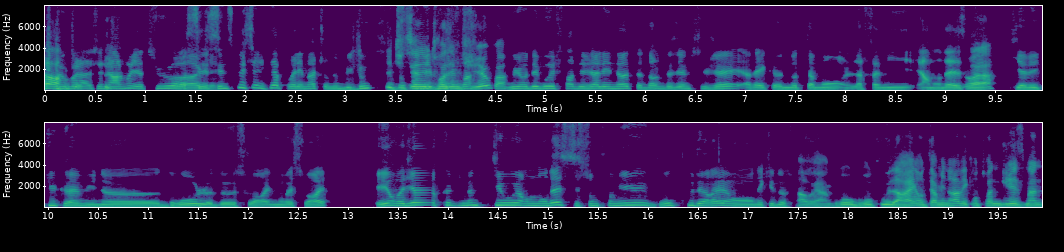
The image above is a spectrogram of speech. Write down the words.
Donc, voilà, généralement, il y a toujours. Ah, c'est une spécialité après les matchs, on oublie tout. Et tu sais le troisième sujet ou pas? Oui, on débriefera déjà les notes dans le deuxième sujet avec notamment la famille Hernandez qui a vécu quand même une euh, drôle de soirée, une mauvaise soirée. Et on va dire que même Théo Hernandez, c'est son premier gros coup d'arrêt en équipe de France. Ah ouais, un gros, gros coup d'arrêt. On terminera avec Antoine Griezmann.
